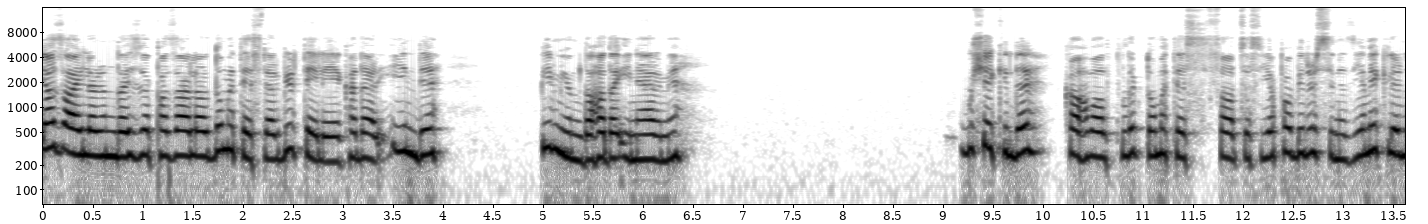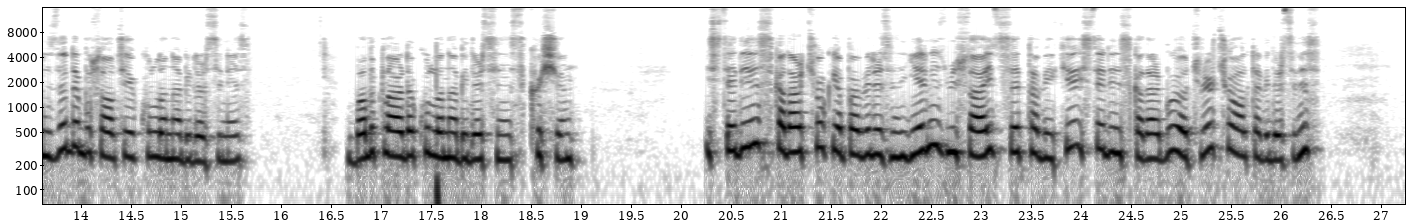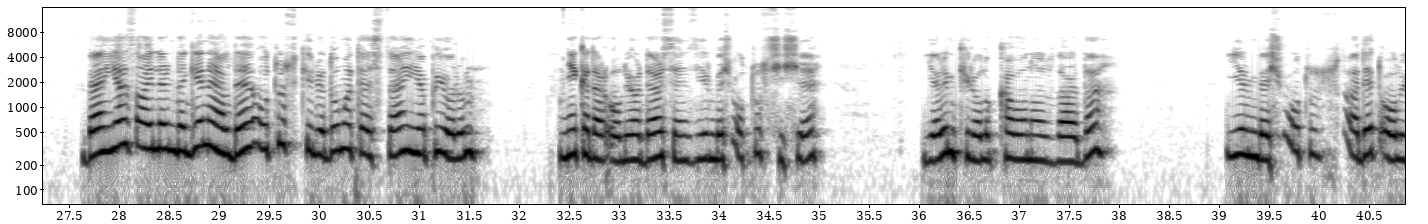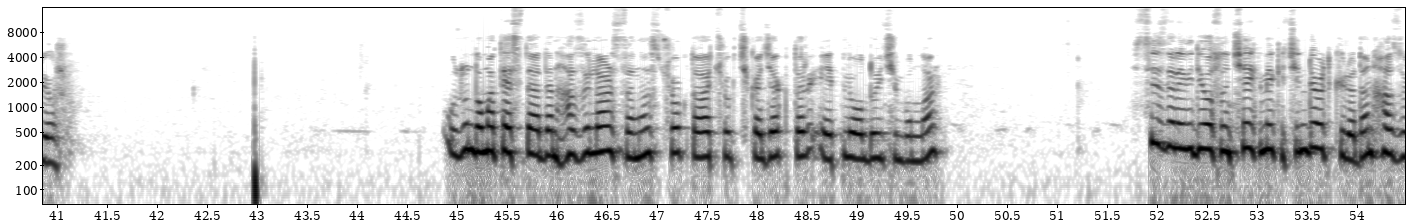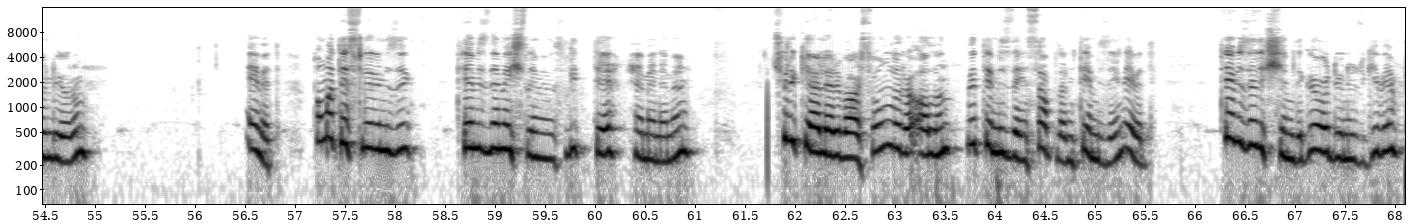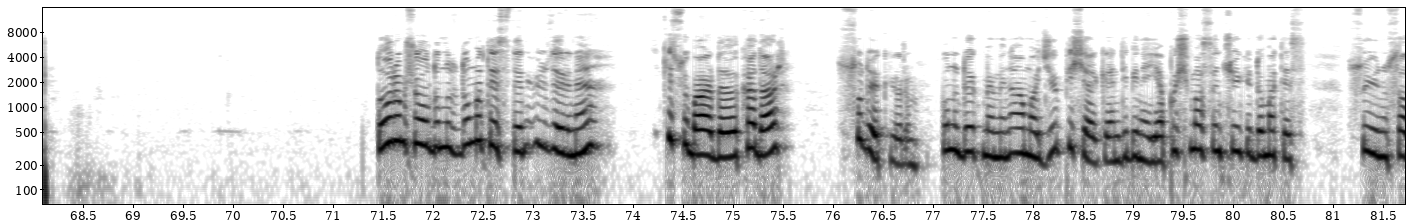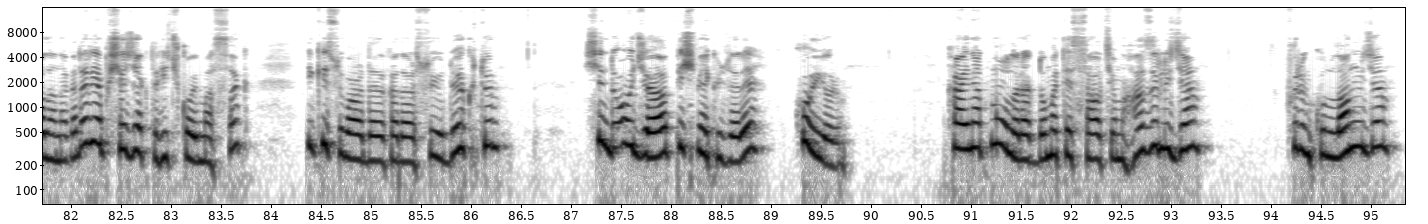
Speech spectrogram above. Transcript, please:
Yaz aylarındayız ve pazarlar domatesler 1 TL'ye kadar indi. Bilmiyorum daha da iner mi? Bu şekilde kahvaltılık domates salçası yapabilirsiniz. Yemeklerinizde de bu salçayı kullanabilirsiniz. Balıklarda kullanabilirsiniz kışın. İstediğiniz kadar çok yapabilirsiniz. Yeriniz müsaitse tabii ki istediğiniz kadar bu ölçüleri çoğaltabilirsiniz. Ben yaz aylarında genelde 30 kilo domatesten yapıyorum. Ne kadar oluyor derseniz 25-30 şişe. Yarım kiloluk kavanozlarda 25-30 adet oluyor. Uzun domateslerden hazırlarsanız çok daha çok çıkacaktır. Etli olduğu için bunlar. Sizlere videosunu çekmek için 4 kilodan hazırlıyorum. Evet. Domateslerimizi temizleme işlemimiz bitti. Hemen hemen. Çürük yerleri varsa onları alın ve temizleyin. Saplarını temizleyin. Evet. Temizledik şimdi gördüğünüz gibi. Doğramış olduğumuz domateslerin üzerine 2 su bardağı kadar su döküyorum. Bunu dökmemin amacı pişerken dibine yapışmasın. Çünkü domates suyunu salana kadar yapışacaktır hiç koymazsak. 2 su bardağı kadar suyu döktüm. Şimdi ocağa pişmek üzere koyuyorum. Kaynatma olarak domates salçamı hazırlayacağım. Fırın kullanmayacağım.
